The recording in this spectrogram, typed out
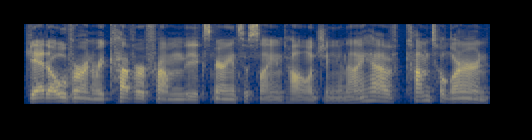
get over and recover from the experience of Scientology. And I have come to learn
